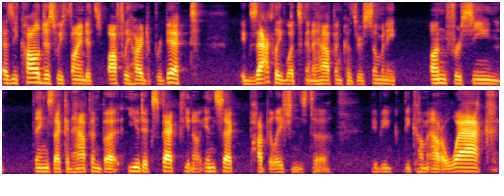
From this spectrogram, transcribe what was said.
as ecologists, we find it's awfully hard to predict exactly what's going to happen because there's so many unforeseen things that can happen. But you'd expect, you know, insect populations to maybe become out of whack,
